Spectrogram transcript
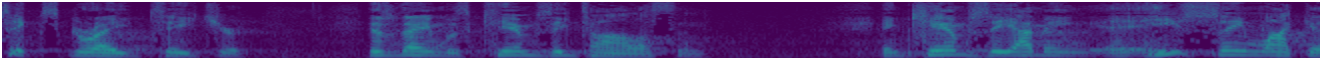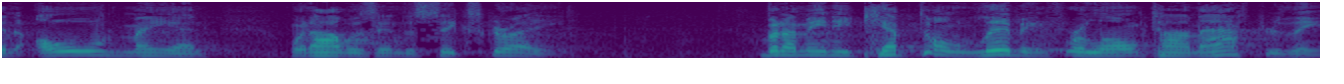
sixth grade teacher. His name was Kimsey Tollison. And Kimsey, I mean, he seemed like an old man when I was in the sixth grade. But I mean, he kept on living for a long time after then.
